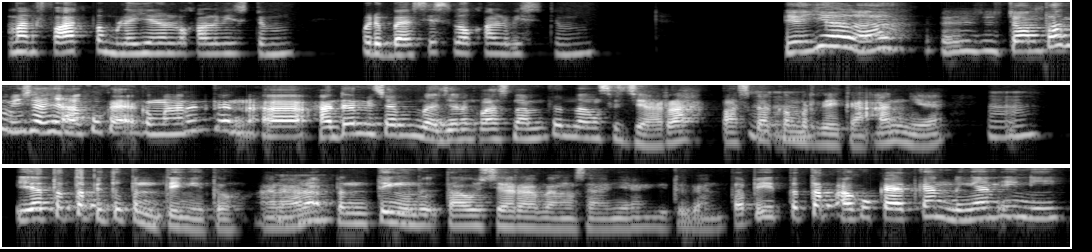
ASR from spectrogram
manfaat pembelajaran local wisdom berbasis local wisdom. Ya iyalah. Eh, contoh misalnya aku kayak kemarin kan uh, ada misalnya pembelajaran kelas 6 itu tentang sejarah pasca Mm-mm. kemerdekaan ya. Mm-mm. Ya tetap itu penting itu. Anak-anak Mm-mm. penting untuk tahu sejarah bangsanya gitu kan. Tapi tetap aku kaitkan dengan ini.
